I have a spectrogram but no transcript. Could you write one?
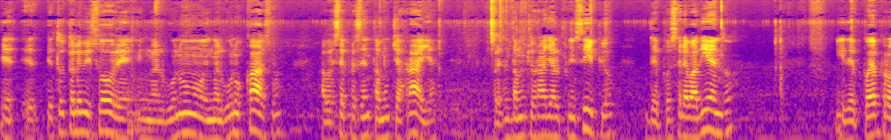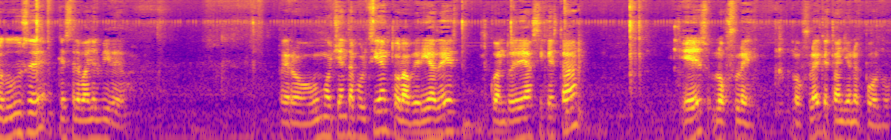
E- e- estos televisores en algunos en algunos casos a veces presenta muchas rayas presenta muchas rayas al principio después se le va diendo y después produce que se le vaya el video. Pero un 80% la avería de cuando es así que está es los flecks los flecks que están llenos de polvo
